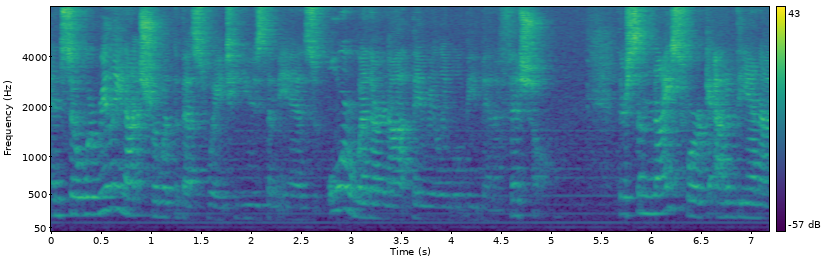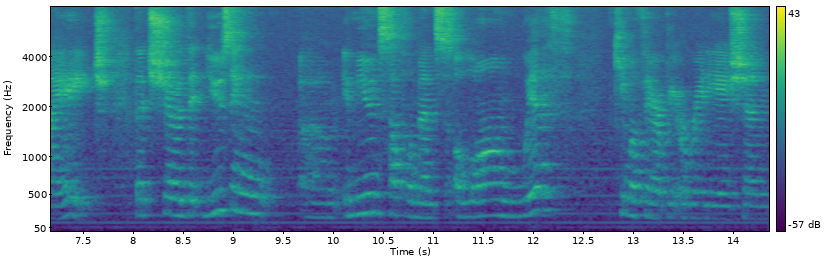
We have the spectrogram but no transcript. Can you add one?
And so we're really not sure what the best way to use them is or whether or not they really will be beneficial. There's some nice work out of the NIH that showed that using um, immune supplements along with chemotherapy or radiation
